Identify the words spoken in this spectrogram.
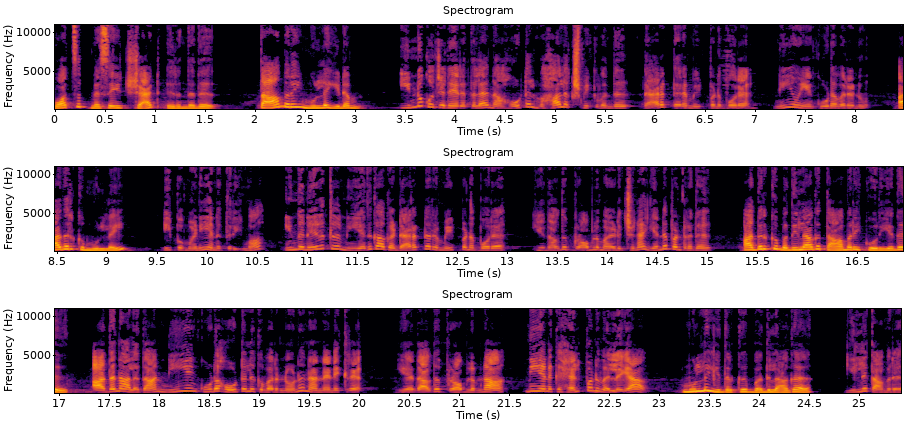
வாட்ஸ்அப் மெசேஜ் சாட் இருந்தது. தாமரை முல்லையிடம் இன்னும் கொஞ்ச நேரத்துல நான் ஹோட்டல் மகாலட்சுமிக்கு வந்து டைரக்டரை மீட் பண்ண போறேன். நீயும் என் கூட வரணும். அதற்கு முல்லை இப்ப மணி என்ன தெரியுமா? இந்த நேரத்துல நீ எதுக்காக டைரக்டரை மீட் பண்ண போற? ஏதாவது ப்ராப்ளம் ஆயிடுச்சுன்னா என்ன பண்றது? அதற்கு பதிலாக தாமரை கூறியது அதனாலதான் நீ என் கூட ஹோட்டலுக்கு வரணும்னு நான் நினைக்கிறேன். ஏதாவது ப்ராப்ளம்னா நீ எனக்கு ஹெல்ப் பண்ணுவ இல்லையா முல்லை இதற்கு பதிலாக இல்ல தாமரை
